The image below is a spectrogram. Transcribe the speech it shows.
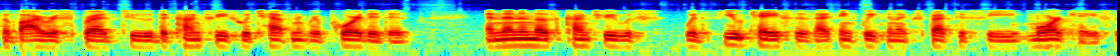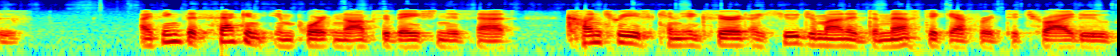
the virus spread to the countries which haven't reported it. And then in those countries with, with few cases, I think we can expect to see more cases. I think the second important observation is that countries can exert a huge amount of domestic effort to try to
